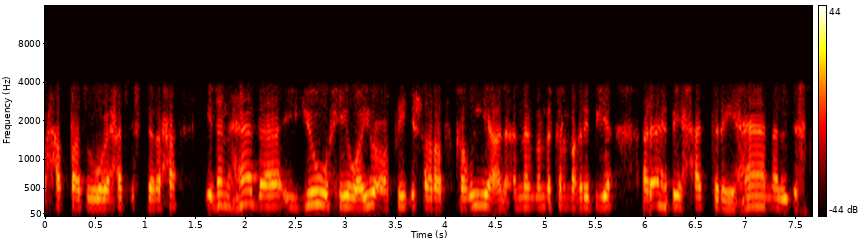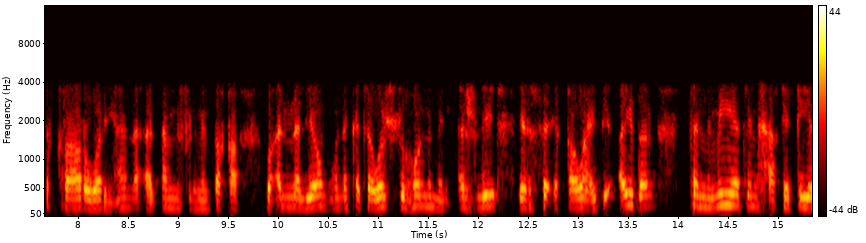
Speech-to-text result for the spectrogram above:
محطات وواحات استراحة. اذا هذا يو يوحي ويعطي إشارات قوية على أن المملكة المغربية رهبحت رهان الاستقرار ورهان الأمن في المنطقة وأن اليوم هناك توجه من أجل إرساء قواعد أيضا تنمية حقيقية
